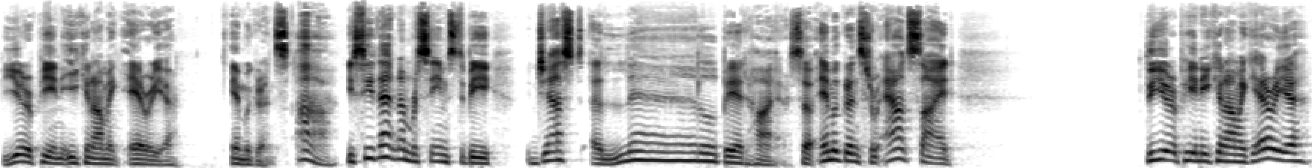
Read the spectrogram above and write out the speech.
European Economic Area immigrants. Ah, you see, that number seems to be just a little bit higher. So, immigrants from outside the European Economic Area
